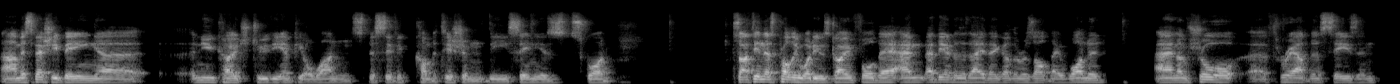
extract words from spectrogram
um, especially being a, a new coach to the NPL one specific competition, the seniors squad. So I think that's probably what he was going for there. And at the end of the day, they got the result they wanted. And I'm sure uh, throughout the season,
